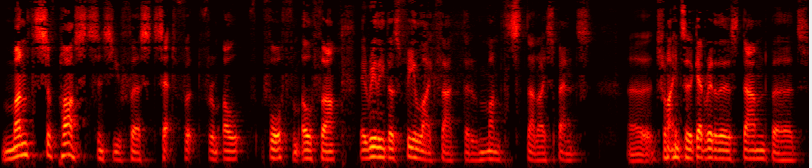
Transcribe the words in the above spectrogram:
Months have passed since you first set foot from Ul- forth from Ulthar. It really does feel like that. Are months that I spent uh, trying to get rid of those damned birds.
